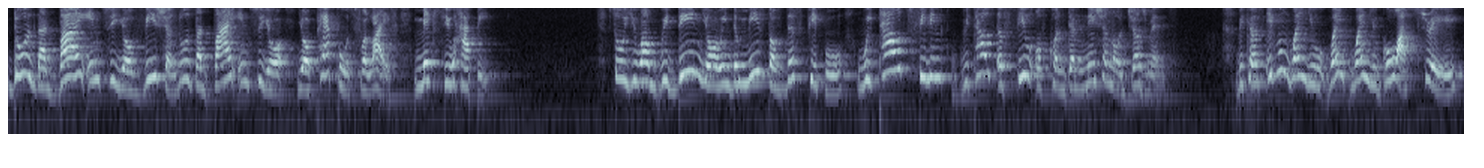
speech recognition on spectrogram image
those that buy into your vision, those that buy into your, your purpose for life makes you happy. So you are within, you're in the midst of these people without feeling, without a feel of condemnation or judgment. Because even when you when when you go astray,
